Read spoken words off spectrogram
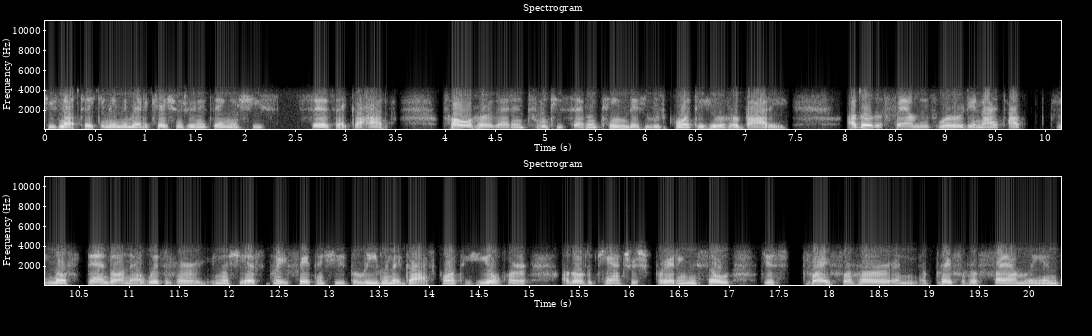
she's not taking any medications or anything, and she says that God told her that in 2017 that He was going to heal her body. Although the family's worried, and I, I you know, stand on that with her. You know, she has great faith and she's believing that God's going to heal her, although the cancer is spreading. So just pray for her and pray for her family. And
